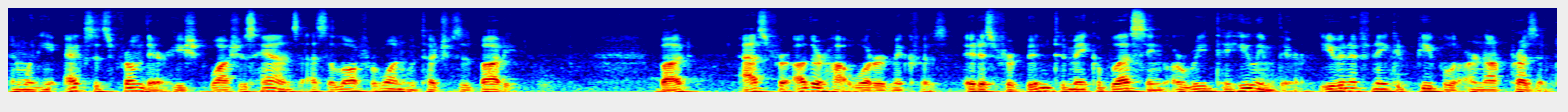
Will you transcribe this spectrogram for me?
and when he exits from there, he should wash his hands as the law for one who touches his body. But as for other hot water mikvahs, it is forbidden to make a blessing or read Tehillim there, even if naked people are not present.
